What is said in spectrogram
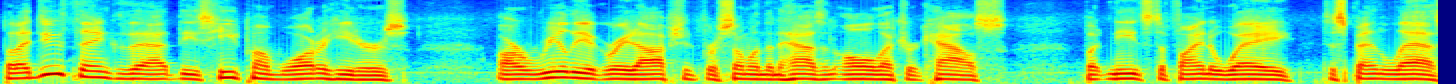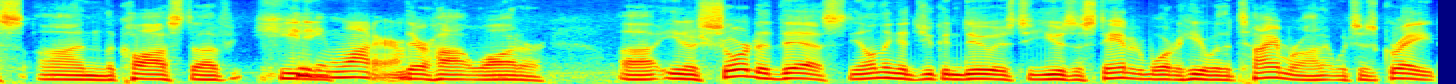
But I do think that these heat pump water heaters are really a great option for someone that has an all electric house but needs to find a way to spend less on the cost of heating, Heating water. their hot water. Uh, you know, short of this, the only thing that you can do is to use a standard water heater with a timer on it, which is great,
